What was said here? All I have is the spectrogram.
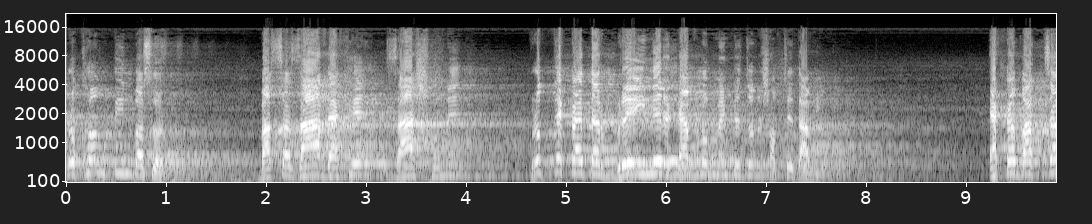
প্রথম তিন বছর বাচ্চা যা দেখে, যা শোনে, প্রত্যেকটাই তার ব্রেইনের ডেভেলপমেন্টের জন্য সবচেয়ে দামি। একটা বাচ্চা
